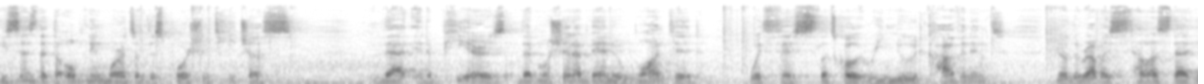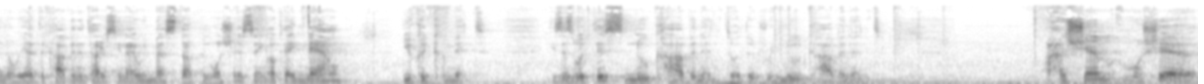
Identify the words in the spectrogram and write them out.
He says that the opening words of this portion teach us that it appears that Moshe Rabbeinu wanted with this, let's call it renewed covenant. You know, the rabbis tell us that, you know, we had the covenant Har Sinai, we messed up, and Moshe is saying, okay, now you could commit. He says, with this new covenant or the renewed covenant, Hashem, Moshe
